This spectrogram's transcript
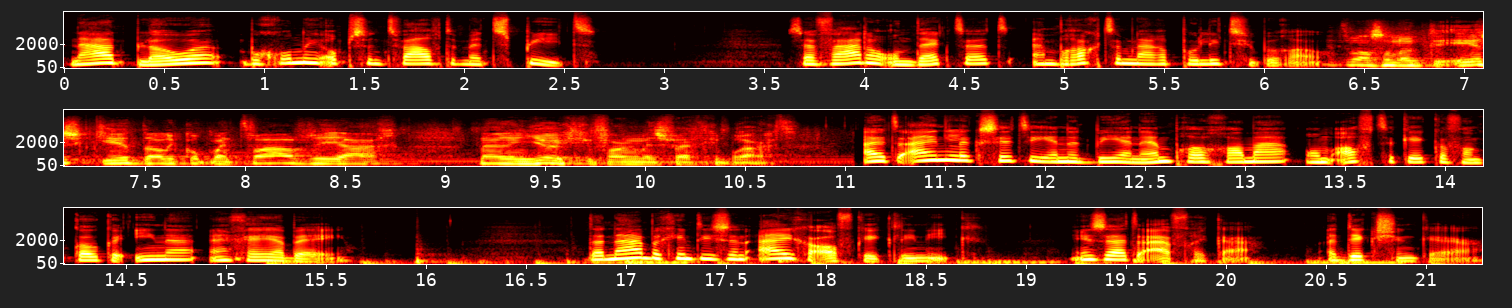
Na het blowen begon hij op zijn twaalfde met speed. Zijn vader ontdekte het en bracht hem naar het politiebureau. Het was dan ook de eerste keer dat ik op mijn twaalfde jaar naar een jeugdgevangenis werd gebracht. Uiteindelijk zit hij in het BNM-programma om af te kicken van cocaïne en GHB. Daarna begint hij zijn eigen afkikkliniek in Zuid-Afrika, Addiction Care.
